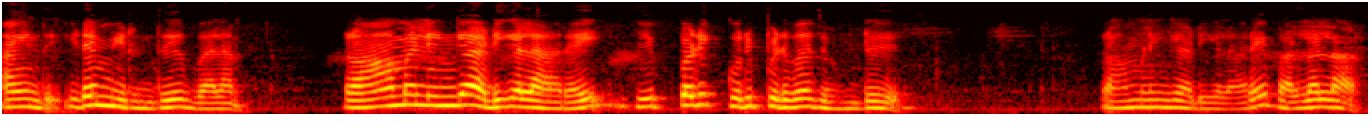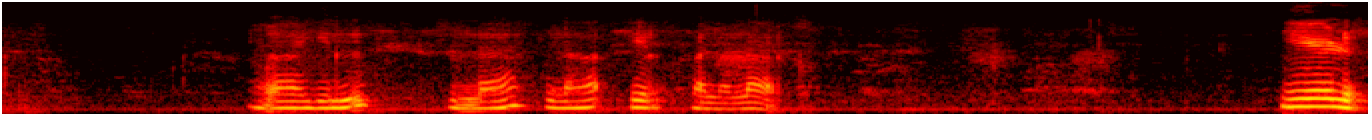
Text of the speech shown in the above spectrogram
ஐந்து. இடமிருந்து வலம். ராமலிங்க அடிகளாரை இப்படி குறிப்பிடுவதுண்டு. ராமலிங்க அடிகளாரை வள்ளலார். வாயில் ல ல இர் வள்ளலார். ஏழு.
